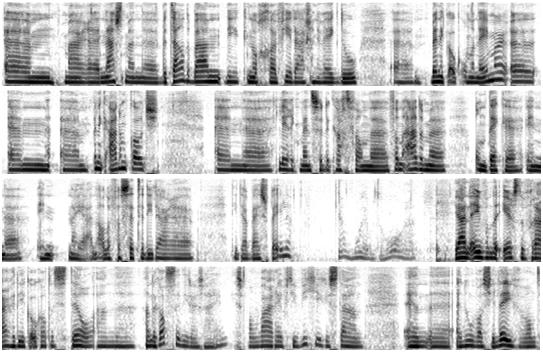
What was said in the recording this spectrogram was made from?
Um, maar uh, naast mijn betaalde baan, die ik nog vier dagen in de week doe, ben ik ook ondernemer en ben ik ademcoach. En leer ik mensen de kracht van, van ademen ontdekken in, in, nou ja, in alle facetten die, daar, die daarbij spelen. Ja, mooi om te horen. Ja, en een van de eerste vragen die ik ook altijd stel aan, aan de gasten die er zijn, is van waar heeft je wiegje gestaan en, en hoe was je leven? Want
